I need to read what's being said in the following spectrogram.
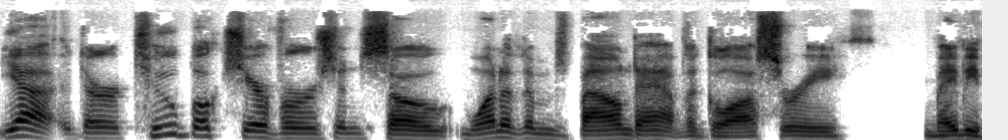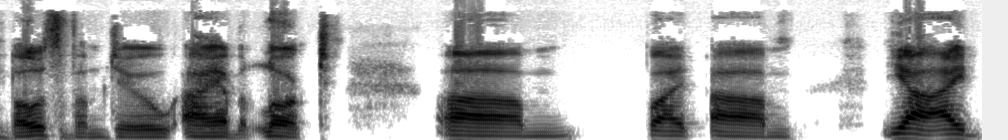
yeah, there are two Bookshare versions. So one of them's bound to have the glossary. Maybe both of them do. I haven't looked. Um, but um, yeah, I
